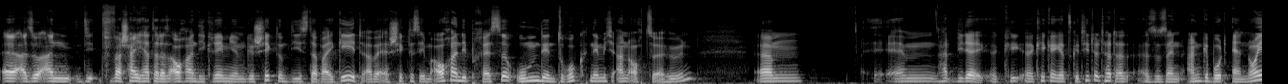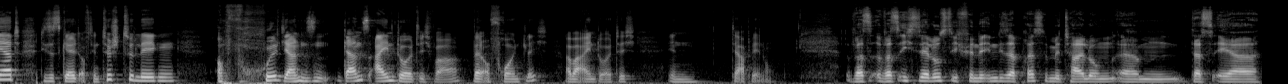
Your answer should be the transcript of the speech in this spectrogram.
äh, also an die, wahrscheinlich hat er das auch an die Gremien geschickt, um die es dabei geht, aber er schickt es eben auch an die Presse, um den Druck, nehme ich an, auch zu erhöhen. Ähm, ähm, hat, wie der äh, Kicker jetzt getitelt hat, also sein Angebot erneuert, dieses Geld auf den Tisch zu legen, obwohl Jansen ganz eindeutig war, wenn auch freundlich, aber eindeutig in der Ablehnung. Was, was ich sehr lustig finde in dieser Pressemitteilung, ähm, dass er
